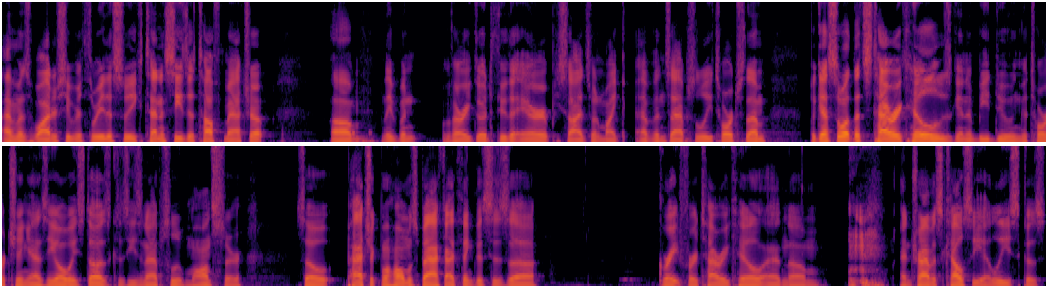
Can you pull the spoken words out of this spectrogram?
I have him as wide receiver three this week. Tennessee's a tough matchup. Um, they've been very good through the air, besides when Mike Evans absolutely torched them. But guess what? That's Tyreek Hill who's going to be doing the torching, as he always does, because he's an absolute monster. So Patrick Mahomes back. I think this is uh, great for Tyreek Hill and um, and Travis Kelce at least, because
